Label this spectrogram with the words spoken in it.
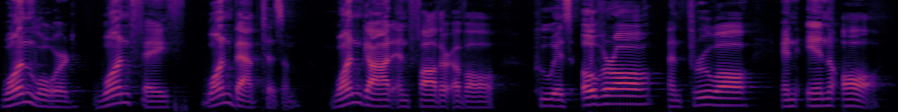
one Lord, one faith, one baptism, one God and Father of all, who is over all and through all and in all.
